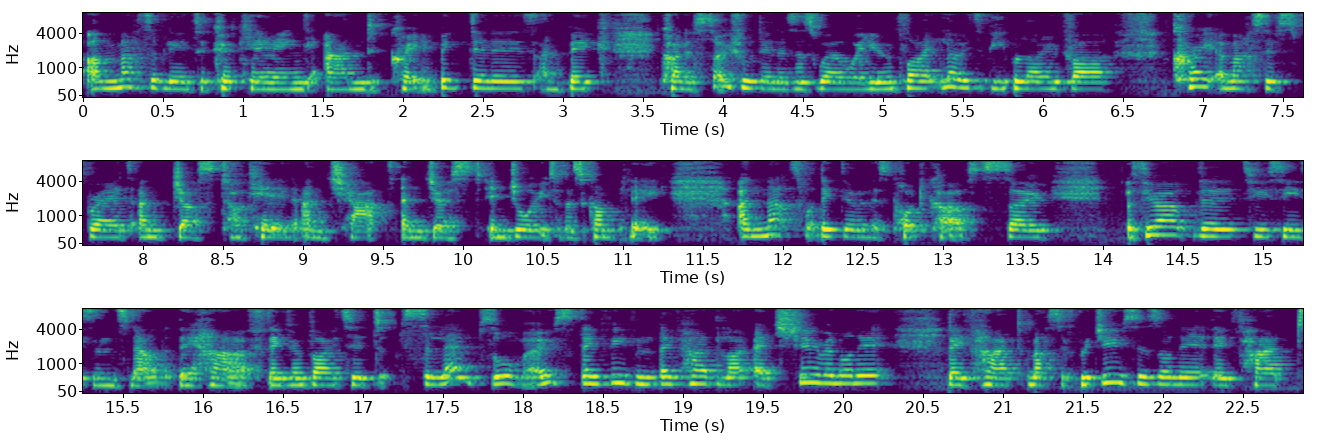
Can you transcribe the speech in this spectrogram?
are massively into cooking and creating big dinners and big kind of social dinners as well, where you invite loads of people over, create a massive spread, and just tuck in and chat and just enjoy each other's company. And that's what they do in this podcast. So throughout the two seasons now that they have, they've invited celebs almost. They've even they've had like Ed Sheeran on it. They've had massive producers on it. They've had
